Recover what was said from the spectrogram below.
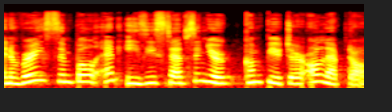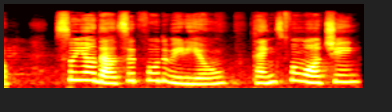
in a very simple and easy steps in your computer or laptop. So yeah, that's it for the video. Thanks for watching.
